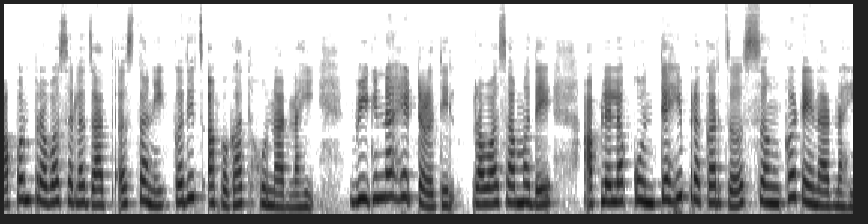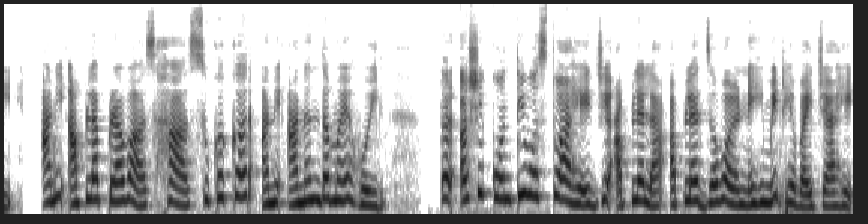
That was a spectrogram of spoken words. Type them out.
आपण प्रवासाला जात असताना कधीच अपघात होणार नाही. विघ्न हे टळतील. प्रवासामध्ये आपल्याला कोणत्याही प्रकारचं संकट येणार नाही आणि आपला प्रवास हा सुखकर आणि आनंदमय होईल. तर अशी कोणती वस्तू आहे जी आपल्याला आपल्या जवळ नेहमी ठेवायची आहे?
